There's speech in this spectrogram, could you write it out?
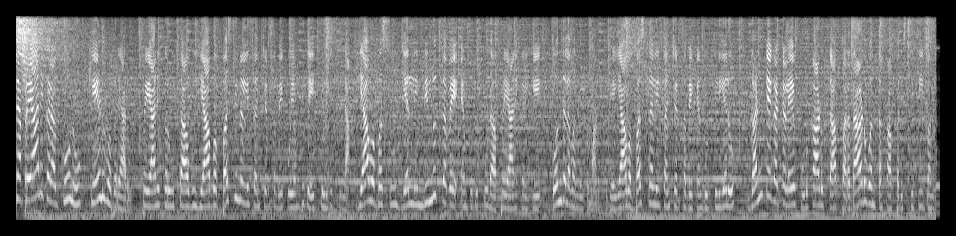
ಇಲ್ಲಿನ ಪ್ರಯಾಣಿಕರ ಗೋಳು ಕೇಳುವವರ್ಯಾರು ಪ್ರಯಾಣಿಕರು ತಾವು ಯಾವ ಬಸ್ಸಿನಲ್ಲಿ ಸಂಚರಿಸಬೇಕು ಎಂಬುದೇ ತಿಳಿಯುತ್ತಿಲ್ಲ. ಯಾವ ಬಸ್ಸು ಎಲ್ಲಿ ನಿಲ್ಲುತ್ತವೆ ಎಂಬುದು ಕೂಡ ಪ್ರಯಾಣಿಕರಿಗೆ ಗೊಂದಲವನ್ನುಂಟು ಮಾಡುತ್ತಿದೆ. ಯಾವ ಬಸ್ನಲ್ಲಿ ಸಂಚರಿಸಬೇಕೆಂದು ತಿಳಿಯಲು ಗಂಟೆಗಟ್ಟಲೆ ಹುಡುಕಾಡುತ್ತಾ ಪರದಾಡುವಂತಹ ಪರಿಸ್ಥಿತಿ ಬಂದಿದೆ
